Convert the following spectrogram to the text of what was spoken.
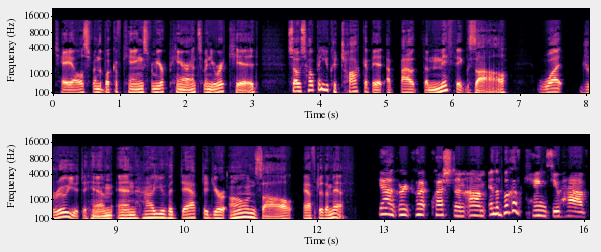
tales from the Book of Kings from your parents when you were a kid. So I was hoping you could talk a bit about the mythic Zal, what drew you to him, and how you've adapted your own Zal after the myth. Yeah, great question. Um, in the Book of Kings, you have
